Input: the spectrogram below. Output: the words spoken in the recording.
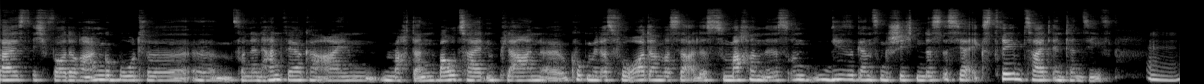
Das heißt, ich fordere Angebote ähm, von den Handwerker ein, mache dann einen Bauzeitenplan, äh, gucke mir das vor Ort an, was da alles zu machen ist und diese ganzen Geschichten. Das ist ja extrem zeitintensiv. Mhm. Und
